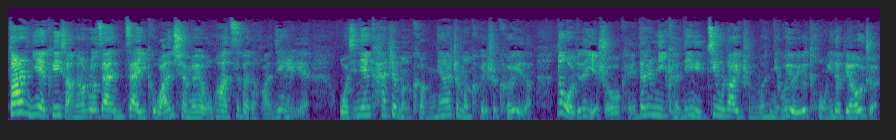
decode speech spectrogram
当然你也可以想象说，在在一个完全没有文化资本的环境里，我今天看这门课，明天看这门课也是可以的。那我觉得也是 OK。但是你肯定你进入到一个什么东西，你会有一个统一的标准。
